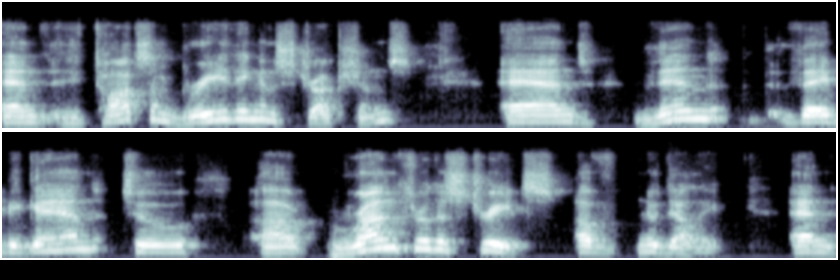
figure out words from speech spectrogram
and he taught some breathing instructions. And then they began to uh, run through the streets of New Delhi and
